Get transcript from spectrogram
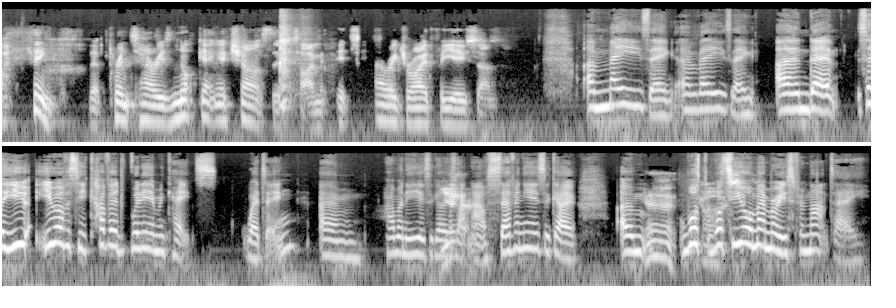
I think that Prince Harry is not getting a chance this time. It's carriage ride for you, son. Amazing, amazing. And um, so you you obviously covered William and Kate's wedding. Um, how many years ago yeah. is that now? Seven years ago. Um, yeah, what gosh. what are your memories from that day?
